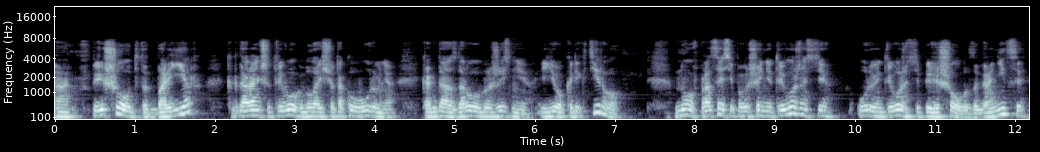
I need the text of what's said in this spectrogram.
э, перешел вот этот барьер, когда раньше тревога была еще такого уровня, когда здоровый образ жизни ее корректировал, но в процессе повышения тревожности уровень тревожности перешел за границы,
